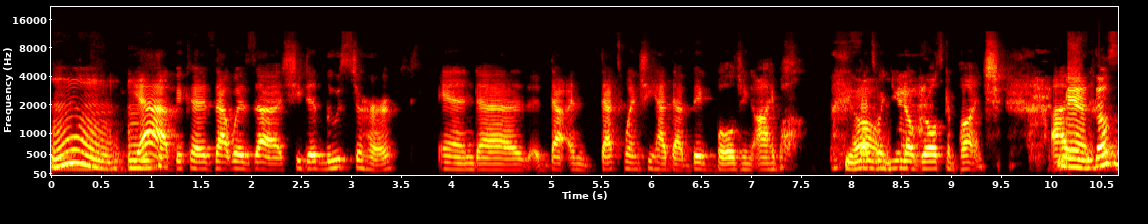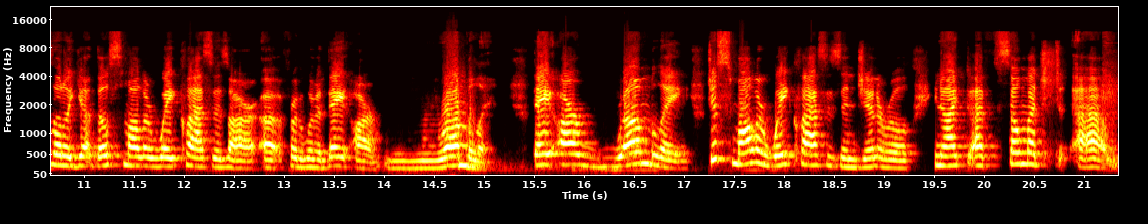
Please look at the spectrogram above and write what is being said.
Mm-hmm. Yeah, because that was uh, she did lose to her, and uh, that and that's when she had that big bulging eyeball. That's when you know girls can punch. Uh, Man, those little those smaller weight classes are uh, for the women. They are rumbling. They are rumbling. Just smaller weight classes in general. You know, I, I so much uh,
